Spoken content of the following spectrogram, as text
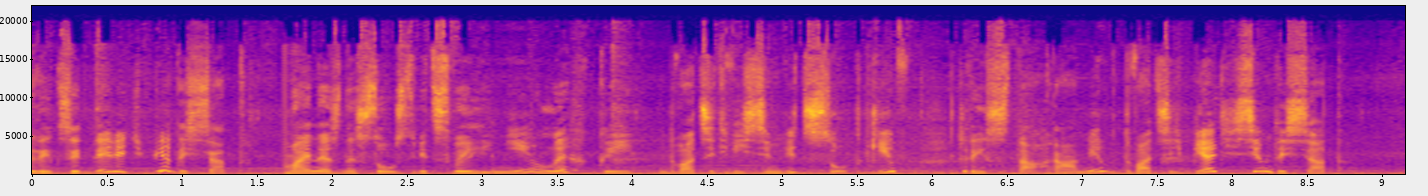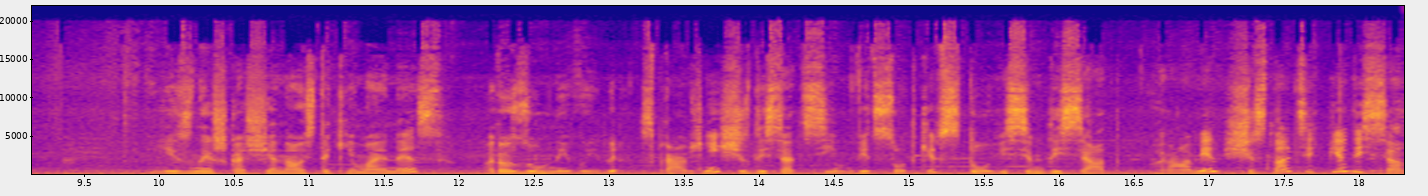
39,50. Майонезний соус від своєї лінії легкий 28%, 300 грамів 25,70. І знижка ще на ось такий майонез. Розумний вибір, справжній. 67%, 180 грамів, 16,50.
